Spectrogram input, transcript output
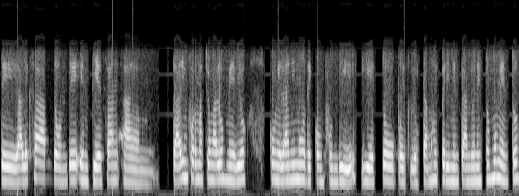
de Alexa donde empiezan a um, dar información a los medios con el ánimo de confundir y esto pues lo estamos experimentando en estos momentos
